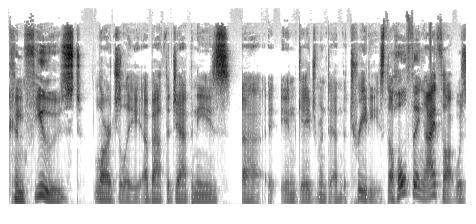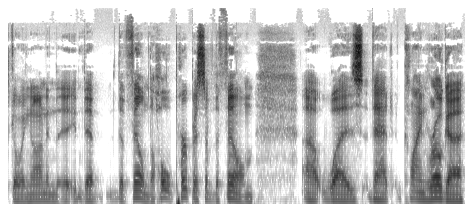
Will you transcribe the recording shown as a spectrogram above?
confused largely about the Japanese uh, engagement and the treaties. The whole thing I thought was going on in the in the, the film, the whole purpose of the film uh, was that Klein-Rogge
